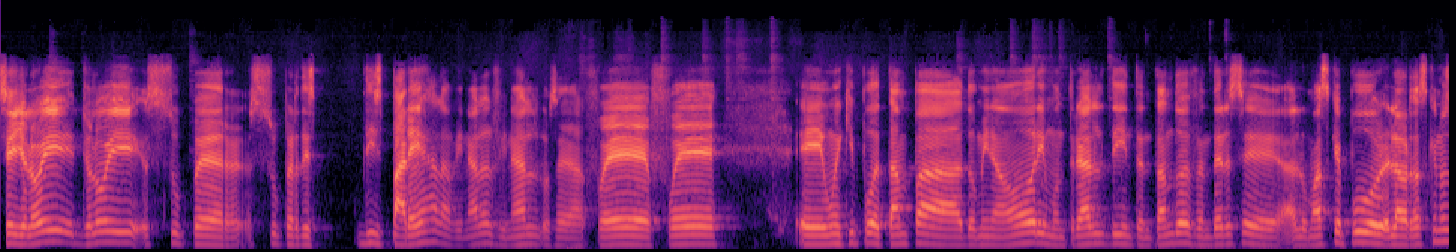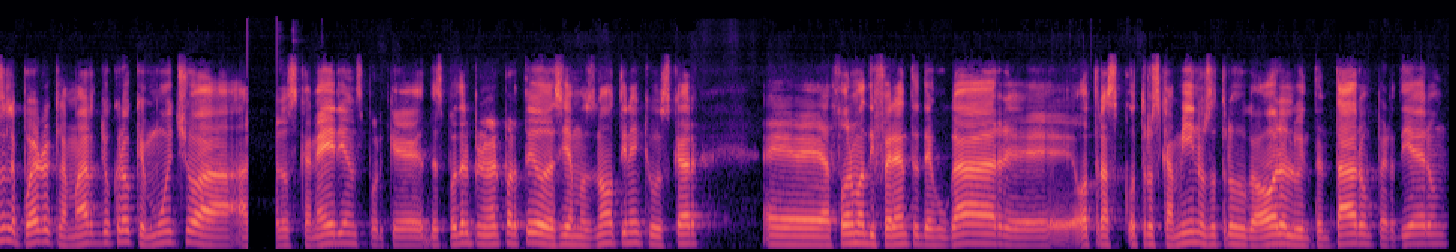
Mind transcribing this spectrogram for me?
Sí, yo lo vi, yo lo vi súper, súper dispareja la final al final. O sea, fue, fue eh, un equipo de Tampa dominador y Montreal intentando defenderse a lo más que pudo. La verdad es que no se le puede reclamar, yo creo que mucho a, a los Canadiens, porque después del primer partido decíamos, no, tienen que buscar eh, formas diferentes de jugar, eh, otras, otros caminos, otros jugadores lo intentaron, perdieron.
